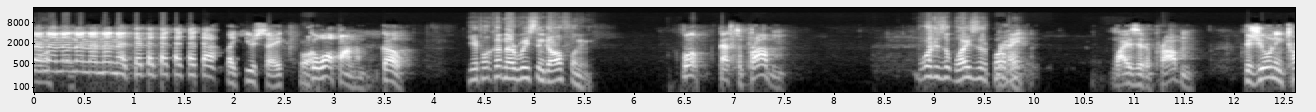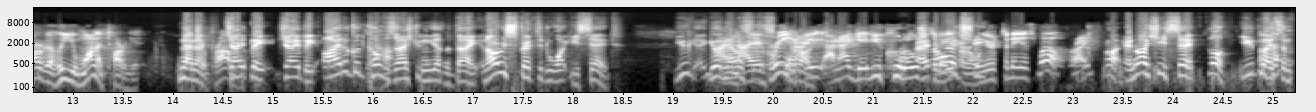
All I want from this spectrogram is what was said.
no, no, no, no, no, no, no, da, da, da, da, da, da, like you say. What? Go up on him. Go. Yeah, but I've got no reason to go off on him. Well, that's the problem, What is it? Why is it a problem? right? Why is it a problem? Because you only target who you want to target. No, That's no. JB, JB. I had a good conversation the other day, and I respected what you said. You, your And I agree, and I and I gave you kudos And today actually- earlier today as well, right? Right, and I actually said, look, you've made Okay. some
